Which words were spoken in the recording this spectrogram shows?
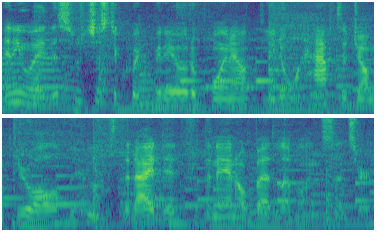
Anyway, this was just a quick video to point out that you don't have to jump through all of the hoops that I did for the nano bed leveling sensor.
